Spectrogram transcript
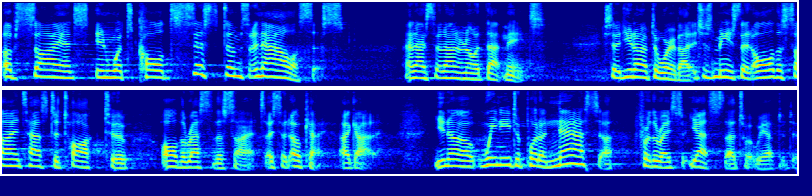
of science in what's called systems analysis. And I said, I don't know what that means. He said, You don't have to worry about it. It just means that all the science has to talk to all the rest of the science. I said, Okay, I got it. You know, we need to put a NASA for the race. Yes, that's what we have to do.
